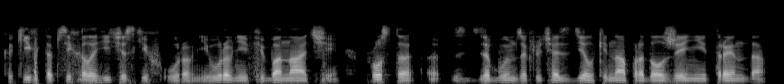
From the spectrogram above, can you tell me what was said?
каких-то психологических уровней, уровней Фибоначчи. Просто э, будем заключать сделки на продолжении тренда.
